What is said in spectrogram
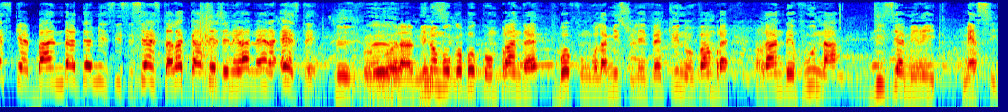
Eske banda 2006 si installa quartier général naye na este bino moko bocomprendre bofungola misu le 28 novembre rendez-vous na 10e mairie merci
